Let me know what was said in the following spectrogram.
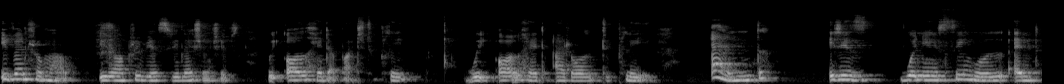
even from our in our previous relationships, we all had a part to play. We all had a role to play. And it is when you're single, and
